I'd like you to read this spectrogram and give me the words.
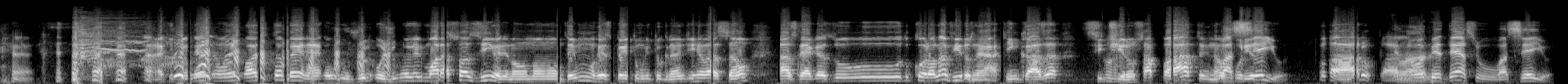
É que tem um negócio também, né? O, o Júnior, o Júnior, ele mora sozinho, ele não, não, não tem um respeito muito grande em relação às regras do, do coronavírus, né? Aqui em casa se tira o sapato e não o por isso. Asseio. Claro, Ele claro. não obedece o asseio.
